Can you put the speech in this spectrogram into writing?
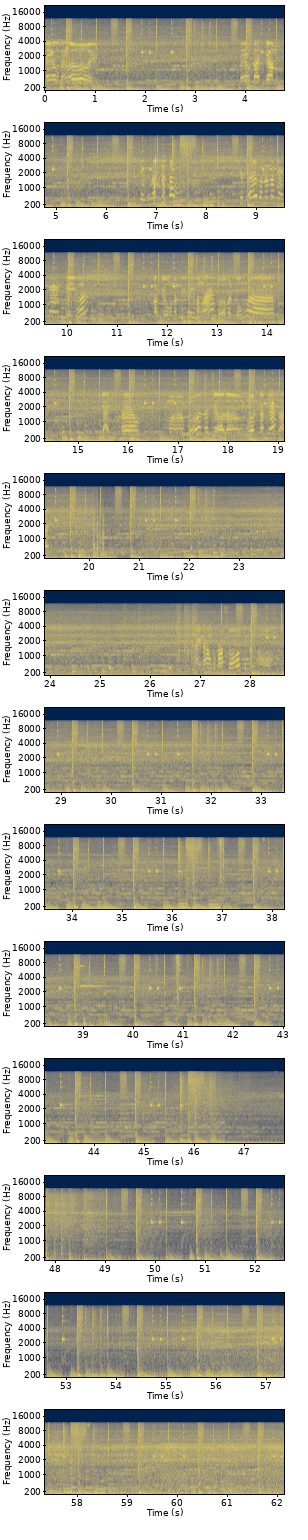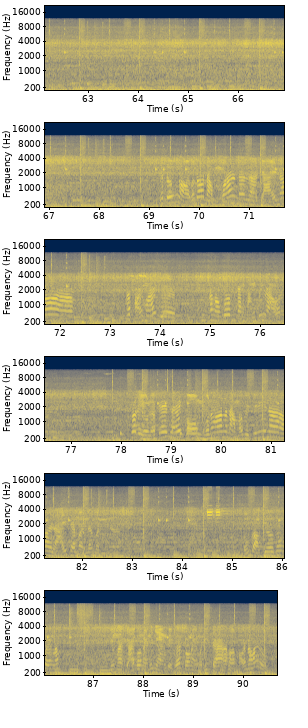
beo bạn ơi. Beo 300 cái chân nó cái thế của nó nó ngang ngang kỳ quá. Mặc dù mình đi thi bằng lái bữa mình cũng uh, chạy chiếc beo mà bữa đến giờ là quên cảm giác rồi. Này nó không có báo số trên đồng hồ. Cái của nó đồng quá nên là chạy nó nó thoải mái ghê. Nó không có căng thẳng tí nào hết. Có điều là cái thế côn của nó nó nằm ở vị trí nó hơi lãi xe mình nên mình ờ, cũng còn chưa có quen lắm. Nhưng mà chạy con này nó nhàn thì có con này mà đi xa, thôi, khỏi nói luôn.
